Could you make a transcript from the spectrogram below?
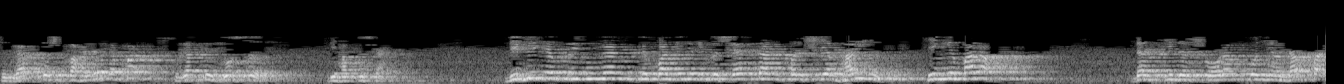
Seratus pahala dapat Seratus dosa Dihapuskan Diberikan perlindungan kepada daripada syaitan pada siang hari hingga malam. Dan tidak seorang pun yang dapat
